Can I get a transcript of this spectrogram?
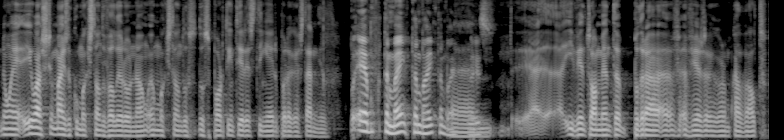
Não é, eu acho que mais do que uma questão de valer ou não, é uma questão do, do Sporting ter esse dinheiro para gastar nele. É, também, também, também. É isso. Eh, eventualmente poderá haver agora um bocado alto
